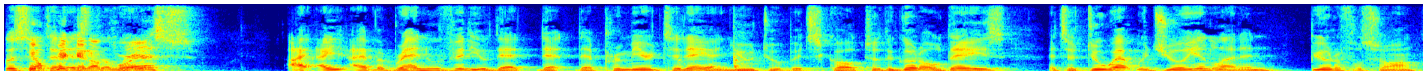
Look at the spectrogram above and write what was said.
listen He'll to pick this. it up the for you. last, I, I, I have a brand new video that, that that premiered today on YouTube. It's called "To the Good Old Days." It's a duet with Julian Lennon. Beautiful song,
